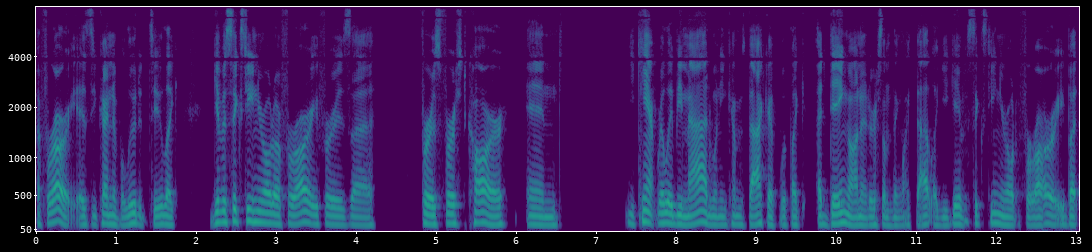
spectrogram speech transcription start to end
a Ferrari, as you kind of alluded to. Like give a 16 year old a Ferrari for his uh for his first car and you can't really be mad when he comes back up with like a ding on it or something like that. Like you gave a 16 year old a Ferrari, but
